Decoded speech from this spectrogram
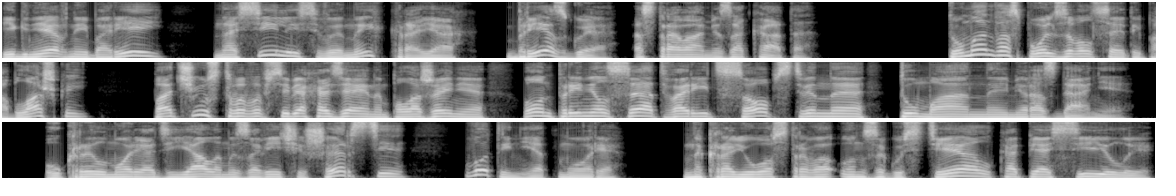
и гневный борей носились в иных краях, брезгуя островами заката. Туман воспользовался этой поблажкой. Почувствовав себя хозяином положения, он принялся творить собственное туманное мироздание. Укрыл море одеялом из овечьей шерсти, вот и нет моря. На краю острова он загустел, копя силы,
